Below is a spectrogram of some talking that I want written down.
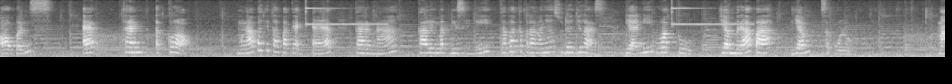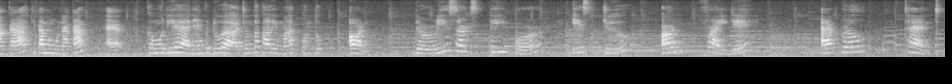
opens at 10 o'clock. Mengapa kita pakai at? Karena kalimat di sini kata keterangannya sudah jelas, yakni waktu. Jam berapa? Jam 10. Maka kita menggunakan at. Kemudian yang kedua, contoh kalimat untuk on. The research paper is due on Friday, April 10th.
